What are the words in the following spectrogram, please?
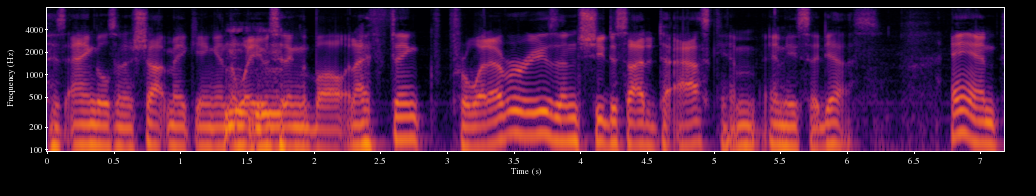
his angles and his shot making and the way he was mm-hmm. hitting the ball. And I think for whatever reason, she decided to ask him, and he said yes. And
